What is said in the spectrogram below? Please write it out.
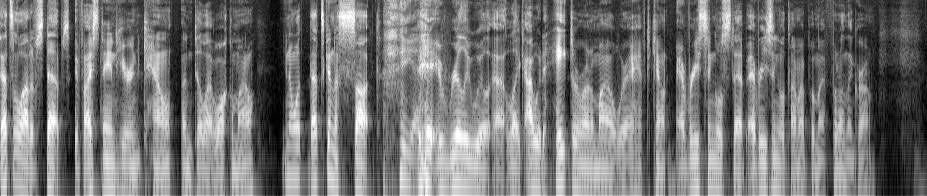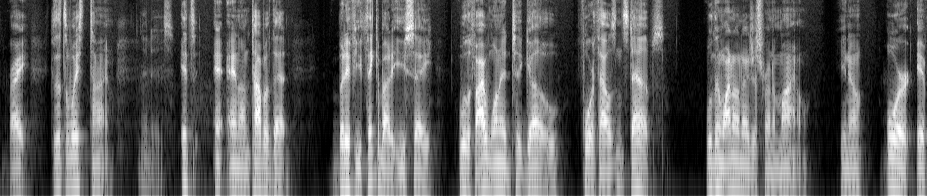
that's a lot of steps. If I stand here and count until I walk a mile, you know what? That's going to suck. yeah. It really will. Uh, Like I would hate to run a mile where I have to count every single step, every single time I put my foot on the ground, right? Because it's a waste of time. It is. It's and on top of that, but if you think about it, you say, well, if I wanted to go four thousand steps, well, then why don't I just run a mile? You know, or if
